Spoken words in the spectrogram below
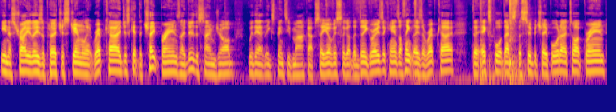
In Australia, these are purchased generally at Repco. Just get the cheap brands. They do the same job without the expensive markup. So you obviously got the degreaser cans. I think these are Repco. The export, that's the Supercheap Auto type brand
